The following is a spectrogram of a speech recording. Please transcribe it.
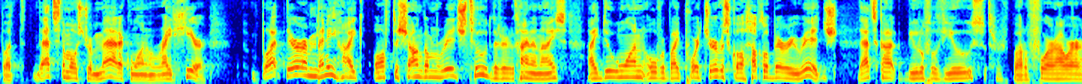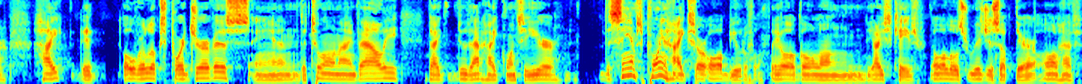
but that's the most dramatic one right here. But there are many hikes off the Shawangunk Ridge too that are kind of nice. I do one over by Port Jervis called Huckleberry Ridge, that's got beautiful views. It's about a four hour hike. It overlooks Port Jervis and the 209 Valley. I do that hike once a year. The Sam's Point hikes are all beautiful. They all go along the ice caves. All those ridges up there all have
